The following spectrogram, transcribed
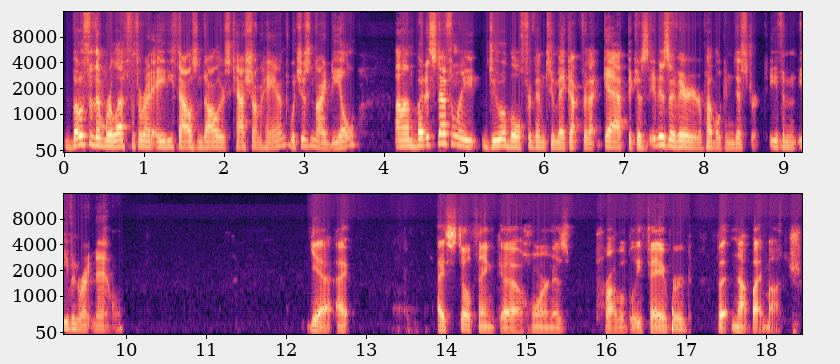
both of them were left with around eighty thousand dollars cash on hand, which isn't ideal. Um, but it's definitely doable for them to make up for that gap because it is a very Republican district, even even right now. Yeah, I I still think uh, Horn is probably favored, but not by much.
